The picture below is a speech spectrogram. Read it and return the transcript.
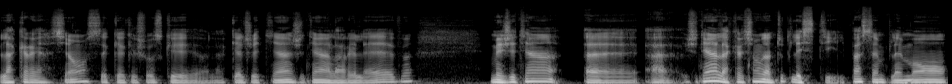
La création, c'est quelque chose que, à laquelle je tiens. Je tiens à la relève, mais je tiens euh, à, je tiens à la création dans tous les styles, pas simplement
